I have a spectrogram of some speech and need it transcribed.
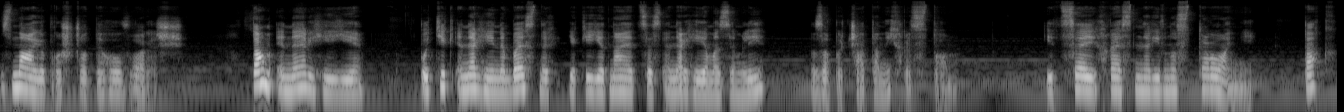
знаю, про що ти говориш. Там енергії, потік енергії небесних, який єднається з енергіями землі, запечатаний Христом. І цей хрест нерівносторонній, так?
